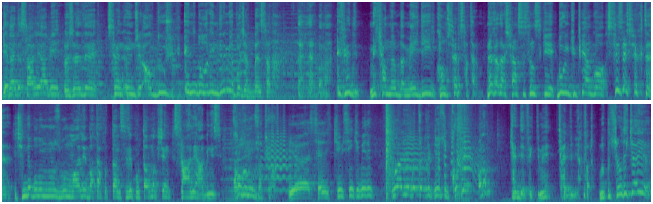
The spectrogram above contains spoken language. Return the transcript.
Genelde Salih abi özelde sen önce al duş 50 dolara indirim yapacak ben sana derler bana. Efendim mekanlarımda mey değil konsept satarım. Ne kadar şanslısınız ki bugünkü piyango size çıktı. İçinde bulunduğunuz bu mali bataklıktan sizi kurtarmak için Salih abiniz kolunu uzatıyor. Ya sen kimsin ki benim mahalleme bataklık diyorsun? Köpek. Onu kendi efektimi kendim yaparım. Muppet Show'daki ayı.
